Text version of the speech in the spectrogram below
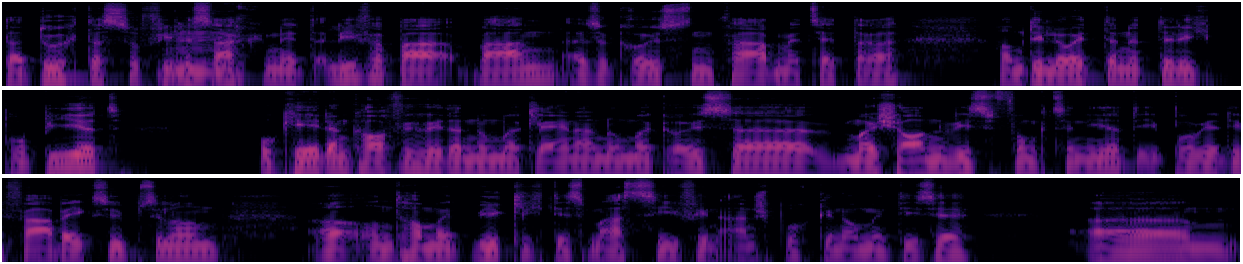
Dadurch, dass so viele Mhm. Sachen nicht lieferbar waren, also Größen, Farben etc., haben die Leute natürlich probiert, okay, dann kaufe ich halt eine Nummer kleiner, eine Nummer größer, mal schauen, wie es funktioniert. Ich probiere die Farbe XY äh, und haben halt wirklich das massiv in Anspruch genommen, diese ähm,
